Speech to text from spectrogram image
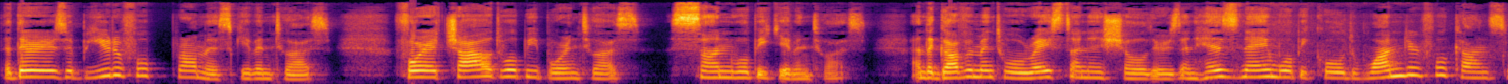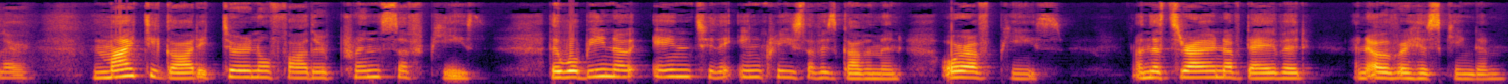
that there is a beautiful promise given to us. For a child will be born to us, son will be given to us, and the government will rest on his shoulders, and his name will be called Wonderful Counselor, Mighty God, Eternal Father, Prince of Peace. There will be no end to the increase of his government or of peace. On the throne of David and over his kingdom,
